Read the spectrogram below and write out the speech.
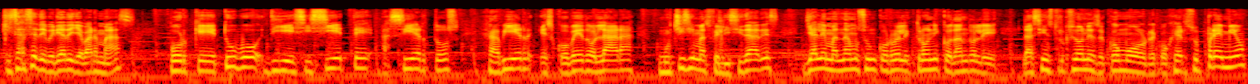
Quizás se debería de llevar más, porque tuvo 17 aciertos. Javier Escobedo Lara, muchísimas felicidades. Ya le mandamos un correo electrónico dándole las instrucciones de cómo recoger su premio.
